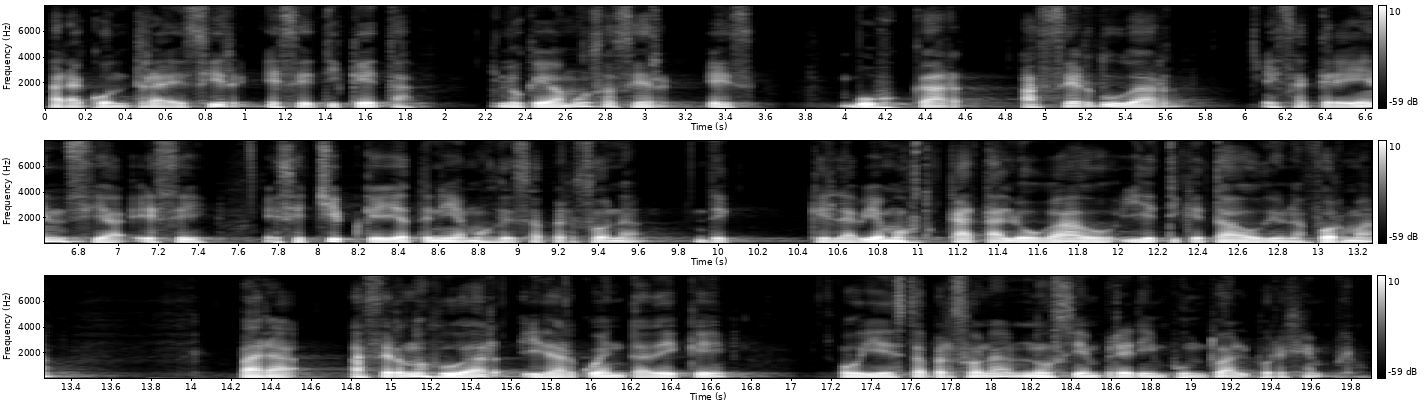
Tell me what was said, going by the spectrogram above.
para contradecir esa etiqueta. Lo que vamos a hacer es buscar hacer dudar esa creencia, ese, ese chip que ya teníamos de esa persona, de que la habíamos catalogado y etiquetado de una forma, para hacernos dudar y dar cuenta de que Oye, esta persona no siempre era impuntual, por ejemplo.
